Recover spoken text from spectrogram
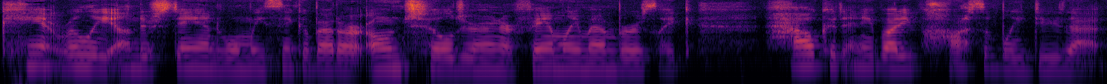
can't really understand when we think about our own children or family members. Like how could anybody possibly do that?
